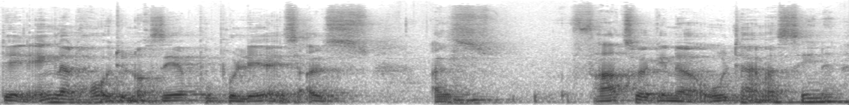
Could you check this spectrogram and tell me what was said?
der in England heute noch sehr populär ist als, als Fahrzeug in der Oldtimer-Szene,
